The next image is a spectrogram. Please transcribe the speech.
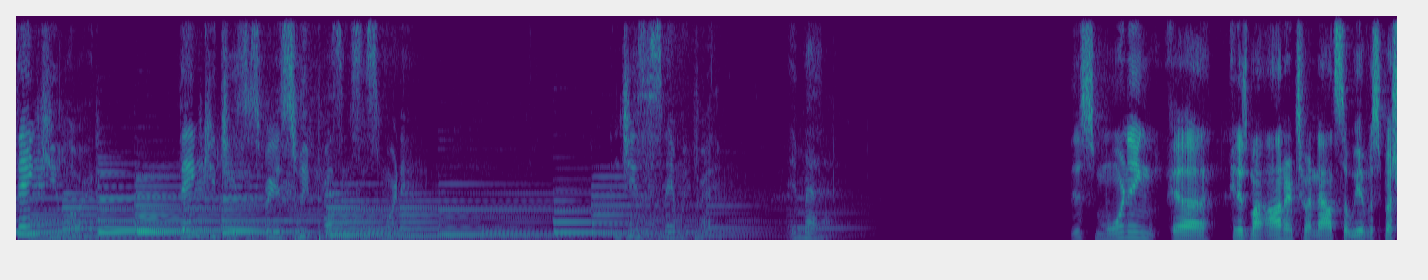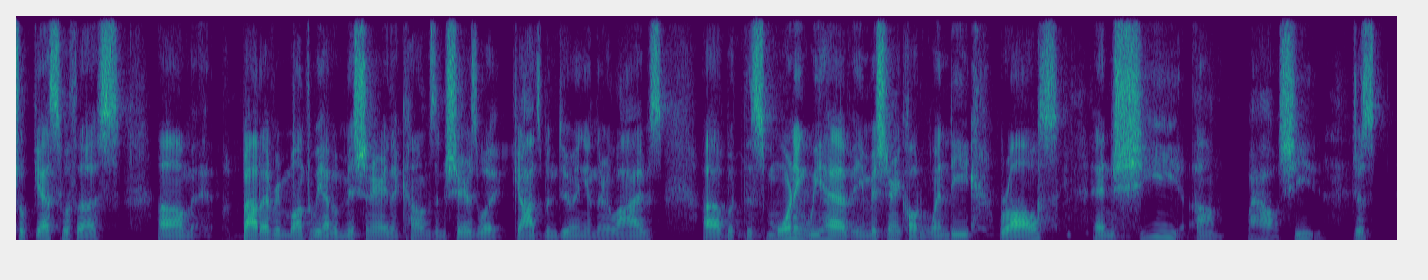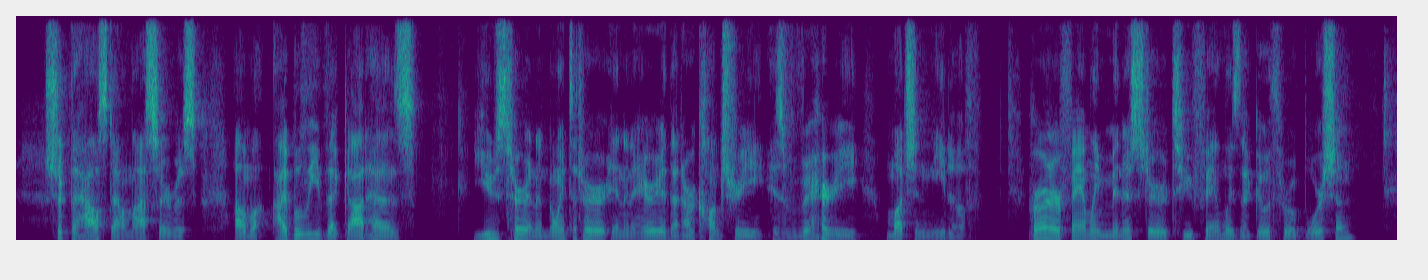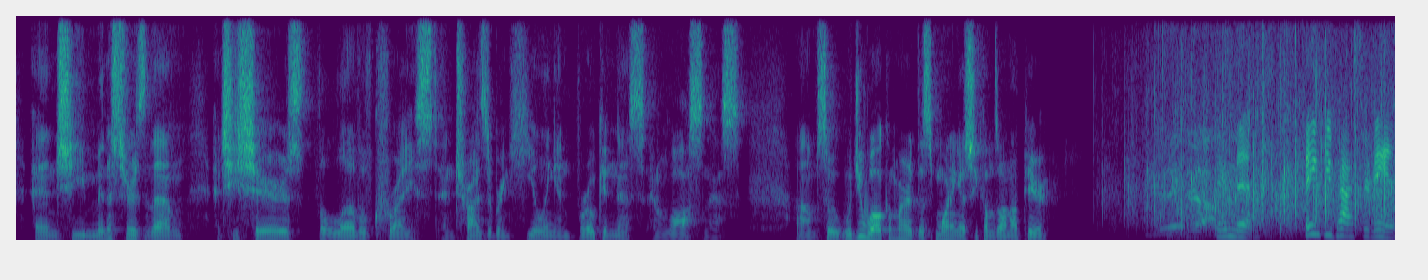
Thank you, Lord. Thank you, Jesus, for your sweet presence this morning. In Jesus' name we pray. Amen. This morning, uh, it is my honor to announce that we have a special guest with us. Um, about every month, we have a missionary that comes and shares what God's been doing in their lives. Uh, but this morning, we have a missionary called Wendi Rawls, and she, um, wow, she just shook the house down last service. Um, I believe that God has used her and anointed her in an area that our country is very much in need of. Her and her family minister to families that go through abortion, and she ministers them and she shares the love of Christ and tries to bring healing in brokenness and lostness. Um, so, would you welcome her this morning as she comes on up here? Amen. Thank you, Pastor Dan.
